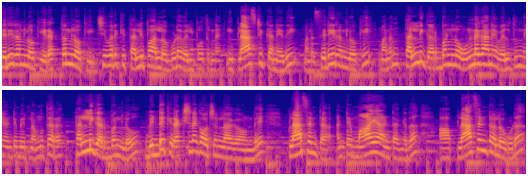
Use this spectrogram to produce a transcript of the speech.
శరీరంలోకి శరీరంలోకి రక్తంలోకి చివరికి తల్లిపాల్లో కూడా వెళ్ళిపోతున్నాయి. ఈ ప్లాస్టిక్ అనేది మన శరీరంలోకి మనం తల్లి గర్భంలో ఉండగానే వెళ్తుంది అంటే మీరు నమ్ముతారా? తల్లి గర్భంలో బిడ్డకి రక్షణ కవచం లాగా ఉండే ప్లాసెంటా అంటే మాయ అంటాం కదా ఆ ప్లాసెంటాలో కూడా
